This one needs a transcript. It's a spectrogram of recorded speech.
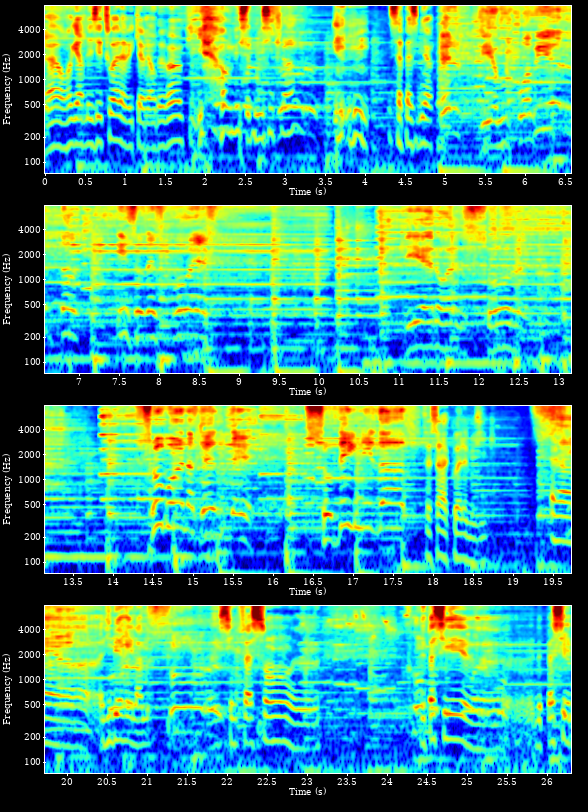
là, on regarde les étoiles avec un verre de vin, puis on met cette musique-là, ça passe bien. quoi. Quiero el sur, su buena gente, su dignidad. Ça sert à quoi la musique Euh, libérer l'âme. C'est une façon euh, de passer, euh, de passer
